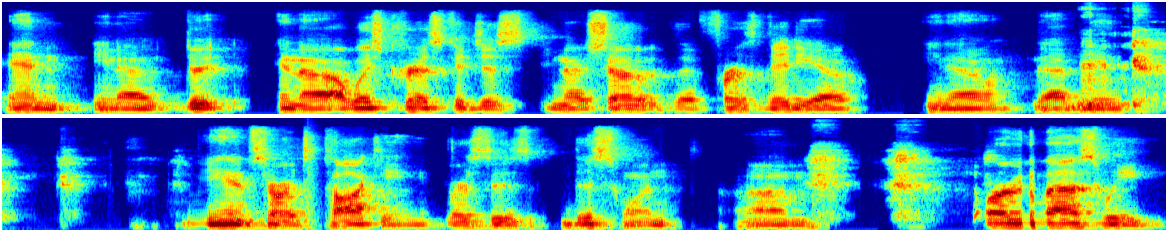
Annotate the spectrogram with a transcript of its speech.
and you know, you know, I wish Chris could just you know show the first video. You know, that means me and him started talking versus this one, um, or even last week.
